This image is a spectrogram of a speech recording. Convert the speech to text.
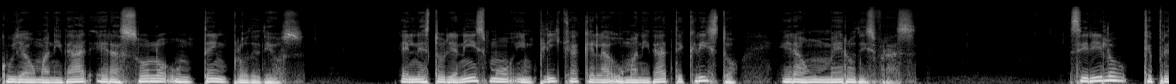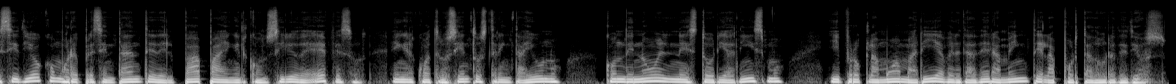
cuya humanidad era solo un templo de Dios. El nestorianismo implica que la humanidad de Cristo era un mero disfraz. Cirilo, que presidió como representante del Papa en el concilio de Éfeso en el 431, condenó el nestorianismo y proclamó a María verdaderamente la portadora de Dios,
